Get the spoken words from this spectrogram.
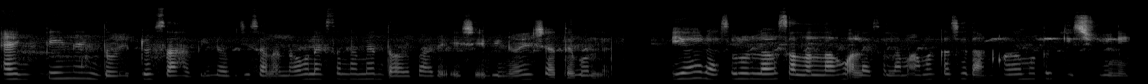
একদিন এক দরিদ্র সাহাবী নবীজি সাল্লাল্লাহু আলাইহি সাল্লামের দরবারে এসে বিনয়ের সাথে বললেন, ইয়া রাসুল্লাহ সাল্লাল্লাহু আলাইহি সাল্লাম, আমার কাছে দান করার মতো কিছুই নেই।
